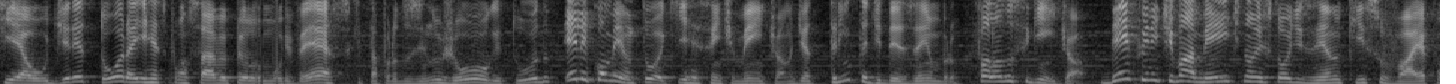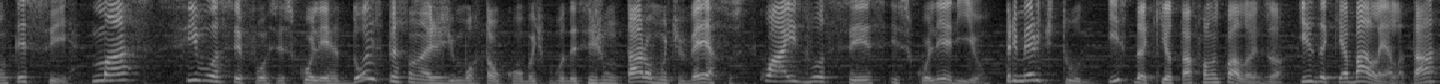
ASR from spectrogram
que é o diretor aí responsável pelo multiverso, que tá produzindo o jogo e tudo. Ele comentou aqui recentemente, ó, no dia 30 de dezembro, falando o seguinte, ó, definitivamente não estou dizendo que isso vai acontecer, mas se você fosse escolher dois personagens de Mortal Kombat para poder se juntar ao multiversos, quais vocês escolheriam? Primeiro de tudo, isso daqui eu tava falando com a Alanis, ó, isso daqui é balela, tá?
